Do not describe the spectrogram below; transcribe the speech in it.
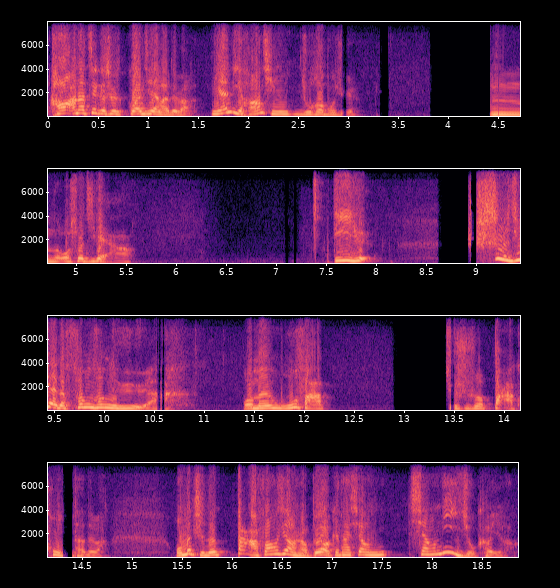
好，那这个是关键了，对吧？年底行情如何布局？嗯，我说几点啊。第一句，世界的风风雨雨啊，我们无法，就是说把控它，对吧？我们只能大方向上不要跟它相相逆就可以了，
